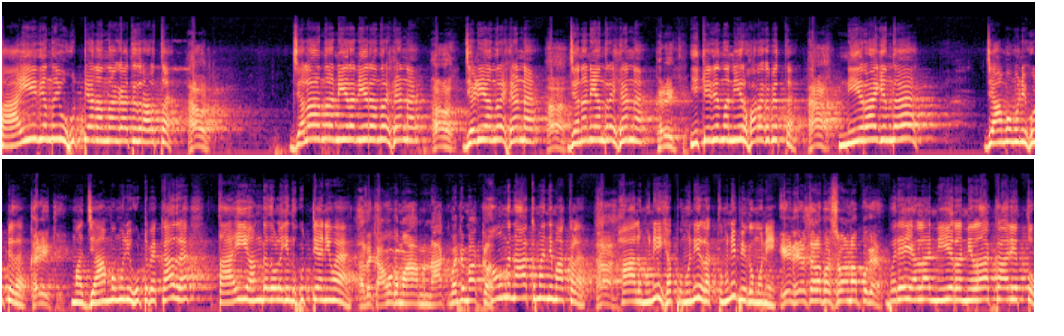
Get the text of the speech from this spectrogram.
ತಾಯಿದಿಂದ ಇವು ಹುಟ್ಟ್ಯಾನಂದಂಗ ಆತಿದ್ರ ಅರ್ಥ. ಹೌದು. ಜಲ ಅಂದ್ರೆ ನೀರ ನೀರ ಅಂದ್ರೆ ಹೆಣ್ಣ. ಜಡಿ ಅಂದ್ರೆ ಹೆಣ್ಣ. ಜನನಿ ಅಂದ್ರೆ ಹೆಣ್ಣ. ಈಕೆದಿಂದ ನೀರು ಹೊರಗೆ ಬಿತ್ತ. ನೀರಾಗಿಂದ ಜಾಂಬು ಮುನಿ ಹುಟ್ಟಿದ. ಖರೆ ಐತಿ ಮ ಜಾಂಬು ಮುನಿ ಹುಟ್ಟಬೇಕಾದ್ರೆ ತಾಯಿ ಅಂಗದೊಳಗಿಂದ ಹುಟ್ಟ್ಯ ನೀವ? ಅದಕ್ಕೆ ಅವಾಗ ನಾಲ್ಕು ಮಂದಿ ಮಕ್ಕಳು. ಅವಂಗ ನಾಲ್ಕು ಮಂದಿ ಮಕ್ಕಳ. ಹಾಲು ಮುನಿ ಹೆಪ್ಪು ಮುನಿ ರಕ್ತ ಮುನಿ ಬಿಗ ಮುನಿ ಏನ್ ಹೇಳ್ತಾಳ ಬಸವಣ್ಣಪ್ಪಗ? ಬರೀ ಎಲ್ಲ ನೀರ ನಿರಾಕಾರಿತ್ತು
